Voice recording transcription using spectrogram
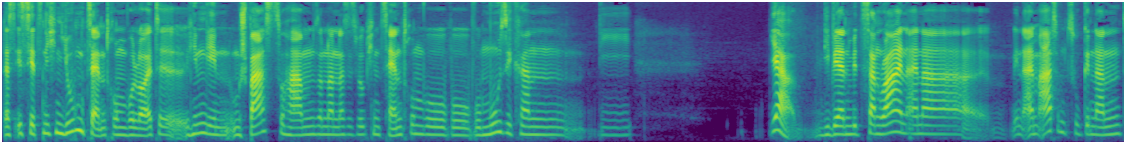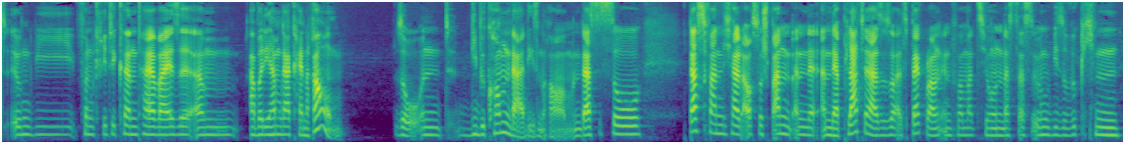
das ist jetzt nicht ein Jugendzentrum, wo Leute hingehen, um Spaß zu haben, sondern das ist wirklich ein Zentrum, wo, wo, wo Musikern, die ja, die werden mit Sun Ra in einer in einem Atemzug genannt, irgendwie von Kritikern teilweise, ähm, aber die haben gar keinen Raum. So, und die bekommen da diesen Raum. Und das ist so, das fand ich halt auch so spannend an der, an der Platte, also so als Background-Information, dass das irgendwie so wirklich ein,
